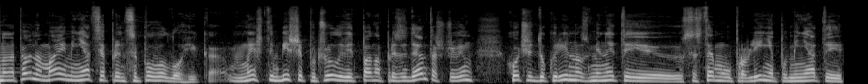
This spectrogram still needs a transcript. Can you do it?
Ну, напевно, має мінятися принципова логіка. Ми ж тим більше почули від пана президента, що він хоче докорінно змінити систему управління, поміняти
